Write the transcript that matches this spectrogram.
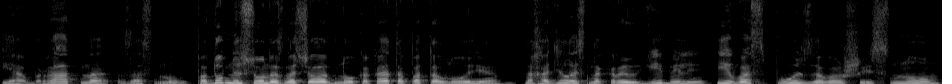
и обратно заснул заснул. Подобный сон означал одно – какая-то патология находилась на краю гибели и, воспользовавшись сном,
